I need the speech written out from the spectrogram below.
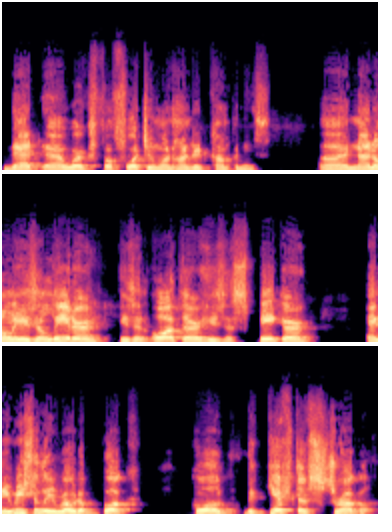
that uh, works for Fortune 100 companies. Uh, not only is a leader, he's an author, he's a speaker, and he recently wrote a book called The Gift of Struggle,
